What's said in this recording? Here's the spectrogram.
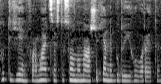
тут є інформація стосовно наших, я не буду її говорити.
